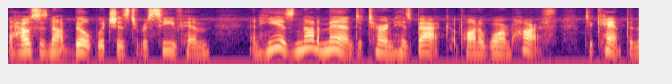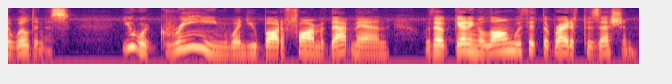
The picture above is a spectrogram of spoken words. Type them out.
The house is not built which is to receive him, and he is not a man to turn his back upon a warm hearth to camp in the wilderness. You were green when you bought a farm of that man, without getting along with it the right of possession."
